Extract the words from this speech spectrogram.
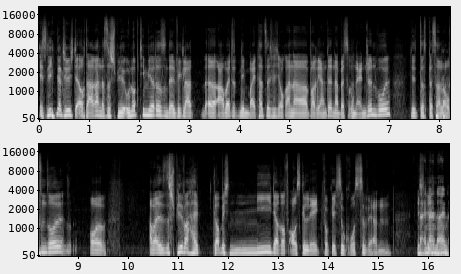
es liegt natürlich auch daran, dass das Spiel unoptimiert ist und der Entwickler äh, arbeitet nebenbei tatsächlich auch an einer Variante in einer besseren Engine wohl, die das besser mhm. laufen soll. Oh, aber das Spiel war halt, glaube ich, nie darauf ausgelegt, wirklich so groß zu werden. Ich nein, nein, nein.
